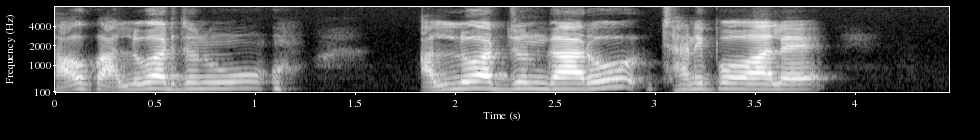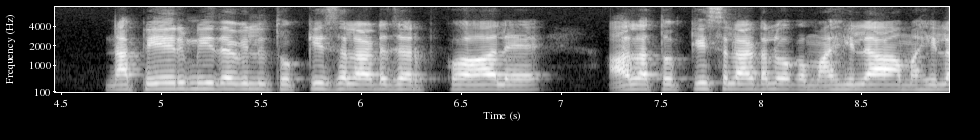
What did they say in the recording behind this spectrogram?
సావుకు అల్లు అర్జును అల్లు అర్జున్ గారు చనిపోవాలి. నా పేరు మీద వీళ్ళు తొక్కిసలాట జరుపుకోవాలి. అలా తొక్కిసలాటలో ఒక మహిళ మహిళ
